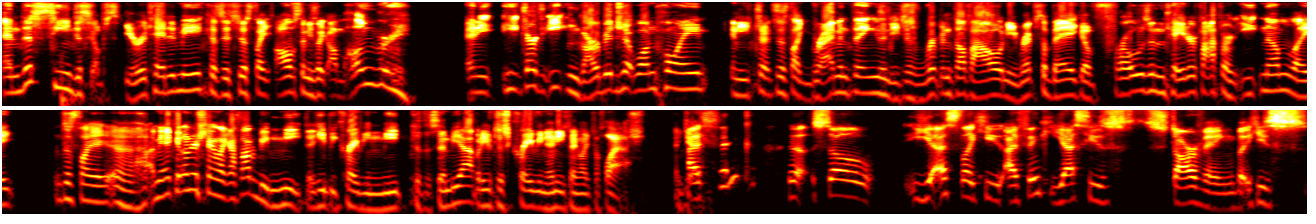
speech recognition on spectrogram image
and this scene just ups- irritated me because it's just like all of a sudden he's like, "I'm hungry," and he he starts eating garbage at one point, and he starts just like grabbing things and he's just ripping stuff out, and he rips a bag of frozen tater tots and eating them. Like, I'm just like, uh, I mean, I can understand. Like, I thought it'd be meat that he'd be craving meat because the symbiote, but he was just craving anything like the Flash. I I think uh, so. Yes, like he. I think yes, he's starving, but he's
